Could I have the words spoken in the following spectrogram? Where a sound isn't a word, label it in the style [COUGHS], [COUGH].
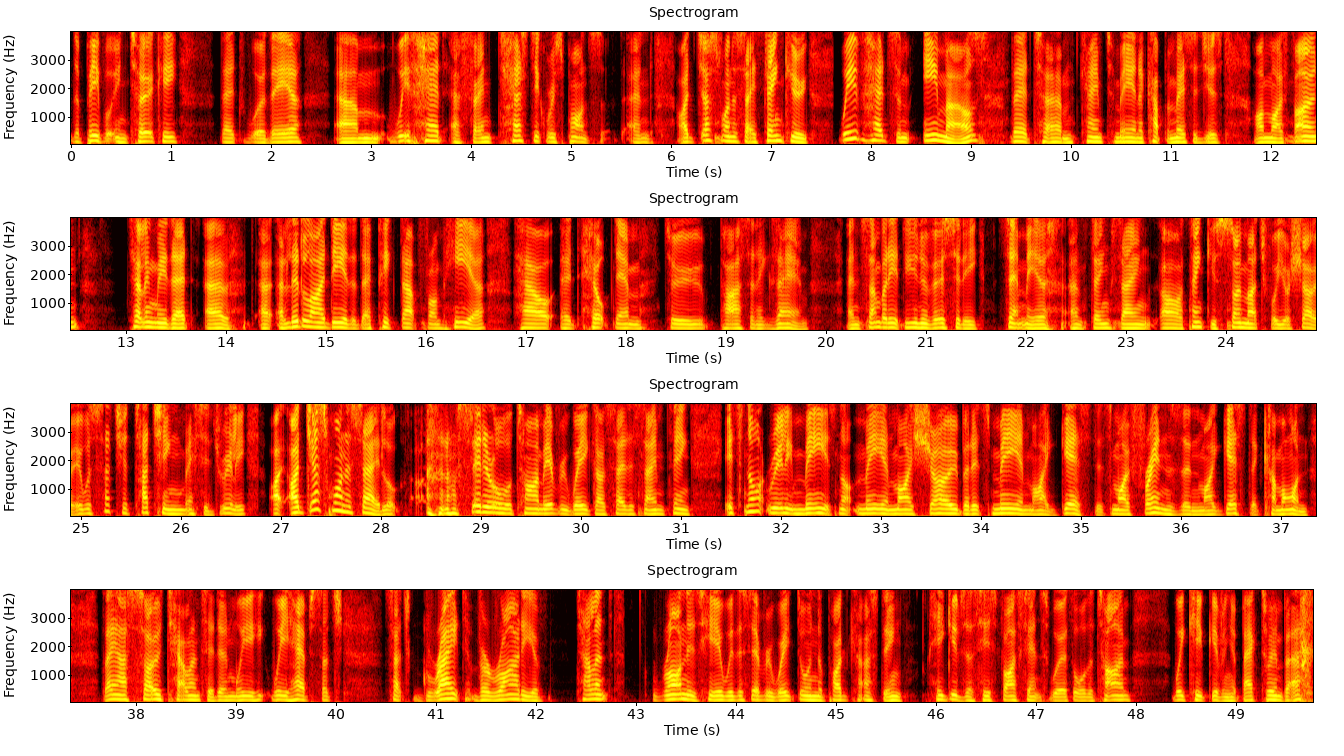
the people in Turkey that were there. Um, we've had a fantastic response, and I just want to say thank you. We've had some emails that um, came to me and a couple of messages on my phone telling me that uh, a, a little idea that they picked up from here, how it helped them to pass an exam and somebody at the university sent me a, a, thing saying, Oh, thank you so much for your show. It was such a touching message, really. I, I just want to say, look, [LAUGHS] and I've said it all the time, every week I say the same thing. It's not really me, it's not me and my show, but it's me and my guests. It's my friends and my guests that come on. They are so talented, and we, we have such such great variety of talent. Ron is here with us every week doing the podcasting. He gives us his five cents worth all the time we keep giving it back to him, but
